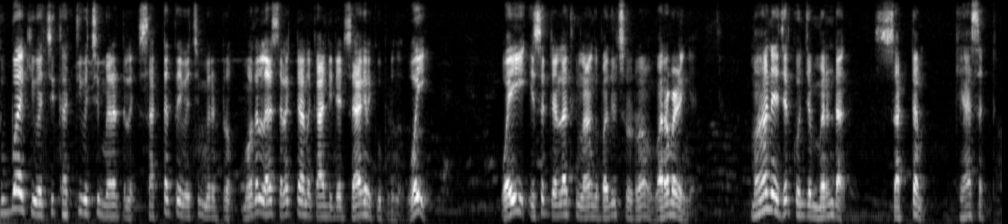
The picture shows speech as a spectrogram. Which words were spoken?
துப்பாக்கி வச்சு கத்தி வச்சு மிரட்டலை. சட்டத்தை வச்சு மிரட்டுறோம். முதல்ல செலக்ட் ஆன கேண்டிடேட் சேகரி கூப்பிடுங்க. ஒய். ஒய் இசட் எல்லாத்துக்கும் நாங்கள் பதில் சொல்கிறோம் வரவழைங்க. மேனேஜர் கொஞ்சம் மிரண்டார். சட்டம் கேசட்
